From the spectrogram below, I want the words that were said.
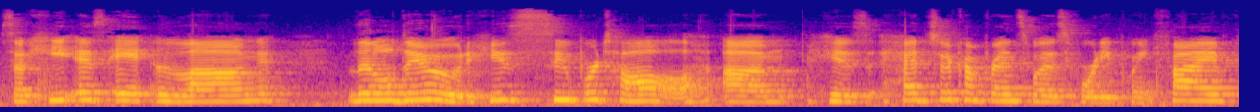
So he is a long little dude. He's super tall. Um, his head circumference was 40.5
